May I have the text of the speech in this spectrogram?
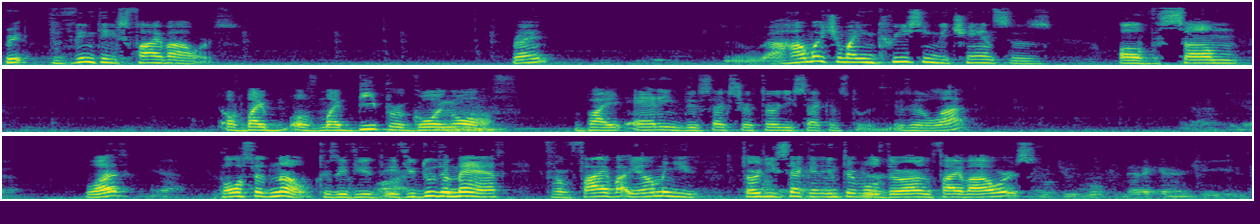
The thing takes five hours. Right? How much am I increasing the chances of some of my of my beeper going off by adding this extra 30 seconds to it? Is it a lot? Yeah. yeah. What? Yeah. Paul said no, because if you if you do the math from five, you know how many 30 second intervals there are in five hours? Kinetic energy is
